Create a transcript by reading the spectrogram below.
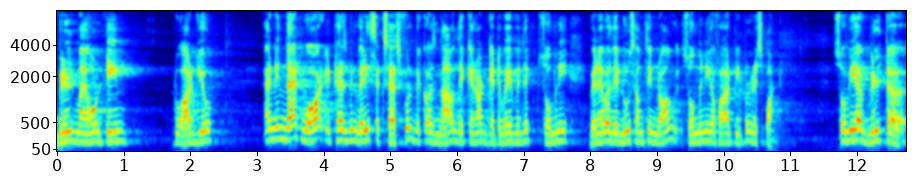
build my own team to argue. And in that war, it has been very successful because now they cannot get away with it. So many, whenever they do something wrong, so many of our people respond. So we have built a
